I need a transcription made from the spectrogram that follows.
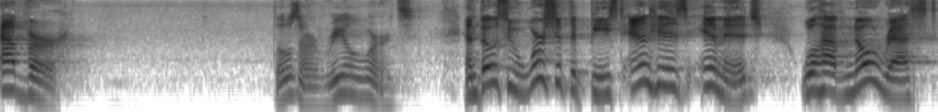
ever. Those are real words. And those who worship the beast and his image will have no rest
